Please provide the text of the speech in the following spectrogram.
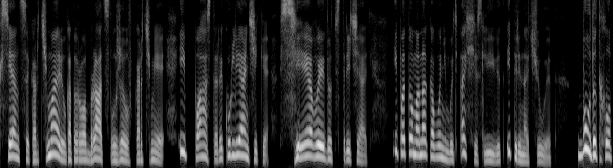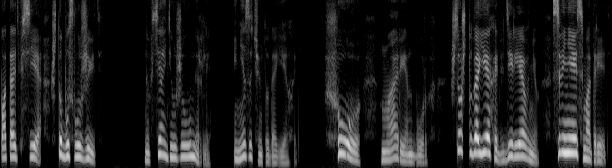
Ксенцы корчмарь, у которого брат служил в корчме, и пастор, и курлянчики — все выйдут встречать. И потом она кого-нибудь осчастливит и переночует. Будут хлопотать все, чтобы служить. Но все они уже умерли. и незачем туда ехать. Фу, Мариенбург, что ж туда ехать, в деревню, свиней смотреть,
